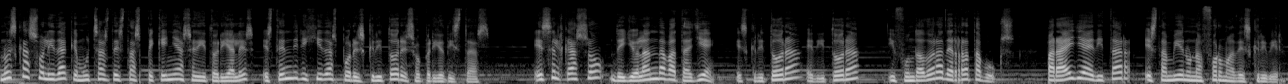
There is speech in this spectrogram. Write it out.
No es casualidad que muchas de estas pequeñas editoriales estén dirigidas por escritores o periodistas. Es el caso de Yolanda Batallé, escritora, editora y fundadora de Rata Books, para ella editar es también una forma de escribir.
